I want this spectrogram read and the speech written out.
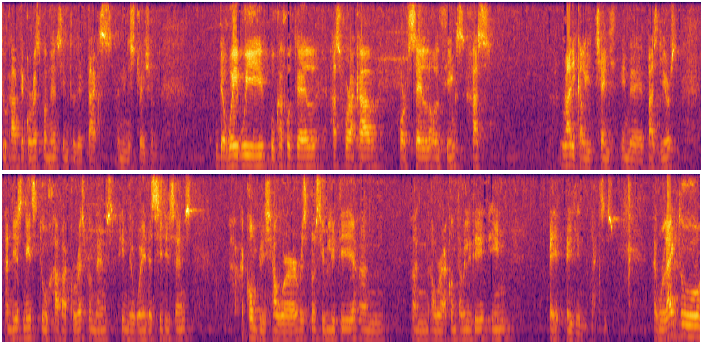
to have the correspondence into the tax administration. The way we book a hotel, ask for a cab, or sell all things has radically changed in the past years and this needs to have a correspondence in the way the citizens accomplish our responsibility and, and our accountability in pay, paying taxes. I would like to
